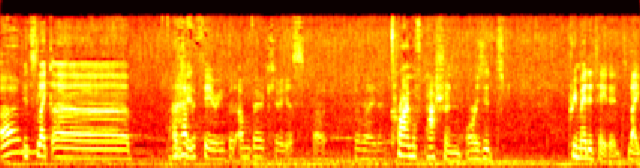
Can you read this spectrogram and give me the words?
Um, It's like a I have say a theory, but I'm very curious about the writer. crime of passion, or is it premeditated, like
